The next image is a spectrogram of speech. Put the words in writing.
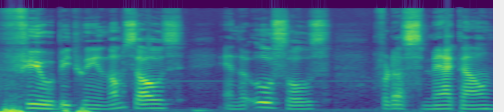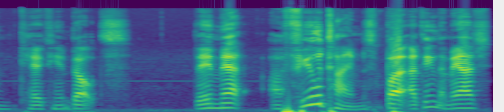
feud between themselves and the Usos for the SmackDown Tag Team belts. They met a few times, but I think the match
